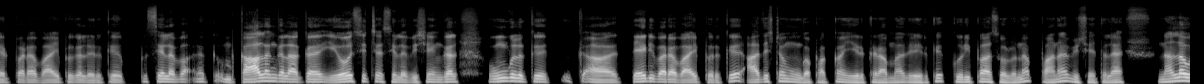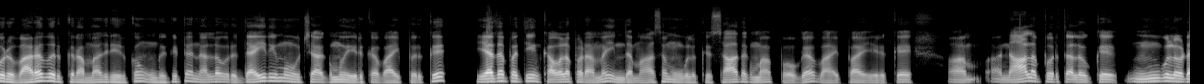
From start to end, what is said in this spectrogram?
ஏற்பட வாய்ப்புகள் இருக்குது சில காலங்களாக யோசித்த சில விஷயங்கள் உங்களுக்கு தேடி வர வாய்ப்பு இருக்குது அதிர்ஷ்டம் உங்கள் பக்கம் இருக்கிற மாதிரி இருக்குது குறிப்பாக சொல்லணும்னா, பண விஷயத்தில் நல்ல ஒரு வரவு இருக்கிற மாதிரி இருக்கும். உங்ககிட்ட நல்ல ஒரு தைரியமும், உற்சாகமும் இருக்க வாய்ப்பு இருக்குது எதை பற்றியும் கவலைப்படாமல் இந்த மாதம் உங்களுக்கு சாதகமாக போக வாய்ப்பாக இருக்குது நாளை பொறுத்தளவுக்கு உங்களோட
